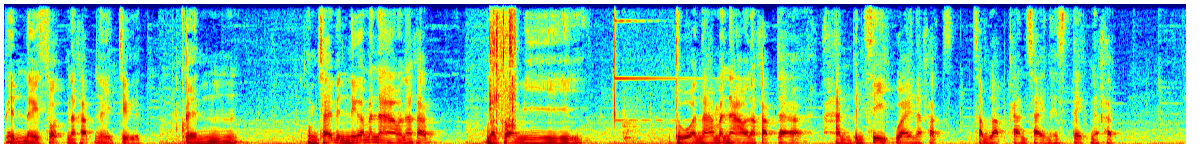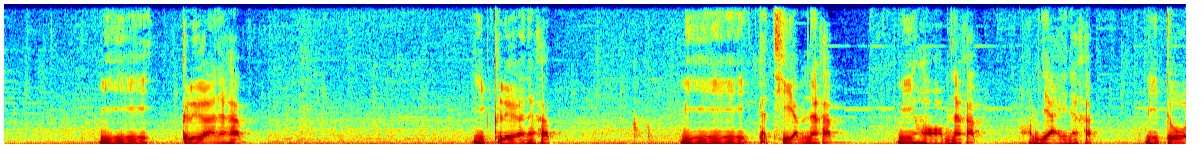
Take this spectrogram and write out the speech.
เป็นเนยสดนะครับ เนยจืดเป็นผมใช้เป็นเนื้อมะนาวนะครับ แล้วก็มีตัวน้ำมะนาวนะครับ แต่หั่นเป็นซีกไว้นะครับสำหรับการใส่ในสเต็กนะครับ มีเกลือนะครับ มีเกลือนะครับ มีกระเทียมนะครับ มีหอมนะครับ หอมใหญ่นะครับ มีตัว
